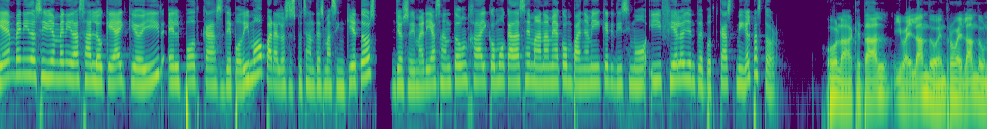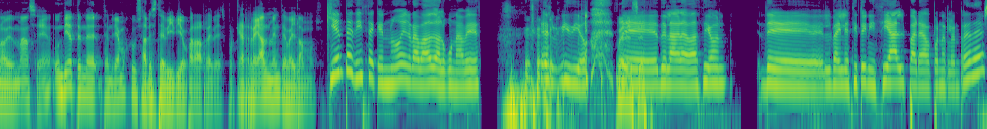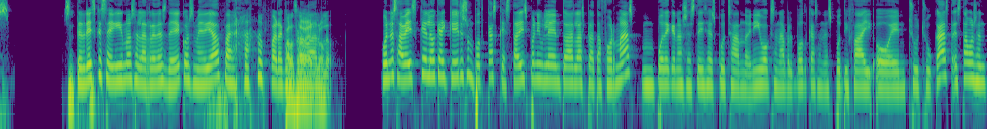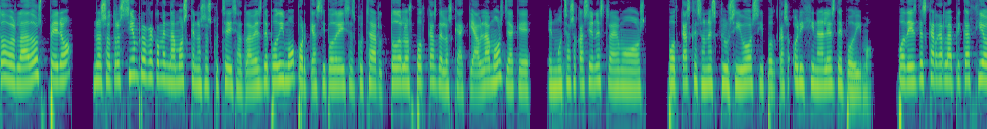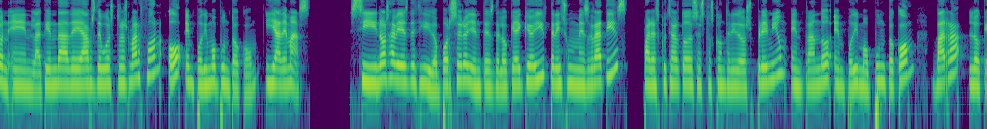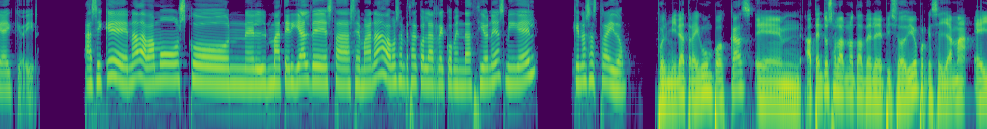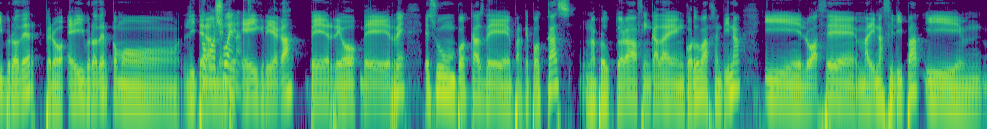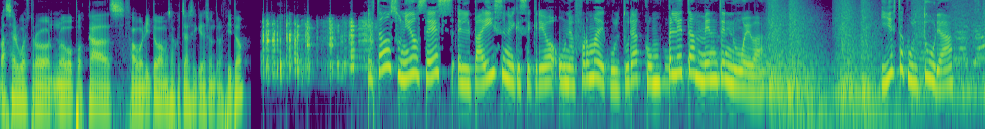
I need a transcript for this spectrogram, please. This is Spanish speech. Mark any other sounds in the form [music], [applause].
Bienvenidos y bienvenidas a Lo que hay que oír, el podcast de Podimo para los escuchantes más inquietos. Yo soy María Santonja y como cada semana me acompaña mi queridísimo y fiel oyente de podcast Miguel Pastor. Hola, ¿qué tal? Y bailando, entro bailando una vez más, ¿eh? Un día tendríamos que usar este vídeo para redes, porque realmente bailamos. ¿Quién te dice que no he grabado alguna vez [laughs] el vídeo de, de la grabación del bailecito inicial para ponerlo en redes? Mm. Tendréis que seguirnos en las redes de Ecosmedia [laughs] para, para comprobarlo. bueno, sabéis que lo que hay que oír es un podcast que está disponible en todas las plataformas. Mm, puede que nos estéis escuchando en Evox, en Apple Podcast, en Spotify o en ChuchuCast. Estamos en todos lados, pero nosotros siempre recomendamos que nos escuchéis a través de Podimo porque así podréis escuchar todos los podcasts de los que aquí hablamos, ya que en muchas ocasiones traemos podcasts que son exclusivos y podcasts originales de Podimo. Podéis descargar la aplicación en la tienda de apps de vuestro smartphone o en podimo.com. Y además, si no os habéis decidido por ser oyentes de lo que hay que oír, tenéis un mes gratis para escuchar todos estos contenidos premium entrando en podimo.com barra lo que hay que oír. Así que nada, vamos con el material de esta semana. Vamos a empezar con las recomendaciones. Miguel, ¿qué nos has traído? Pues mira, traigo un podcast. Em, atentos a las notas del episodio porque se llama A Brother, pero A Brother como literalmente E-Y. B-R-O-D-E-R. Es un podcast de Parque Podcast, una productora afincada en Córdoba, Argentina, y lo hace Marina Filipa y va a ser vuestro nuevo podcast favorito. Vamos a escuchar si quieres un trocito. Estados Unidos es el país en el que se creó una forma de cultura completamente nueva. Y esta cultura,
